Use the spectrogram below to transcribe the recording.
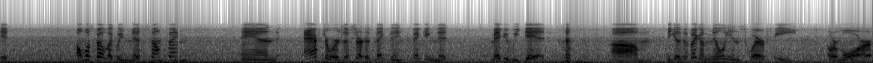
it almost felt like we missed something, and afterwards I started thinking thinking that maybe we did, um, because it's like a million square feet or more,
